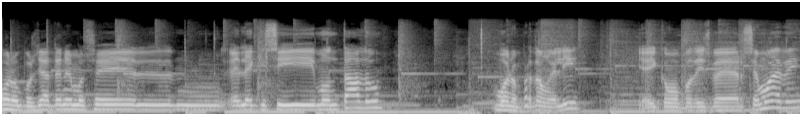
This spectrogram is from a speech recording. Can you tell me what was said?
Bueno, pues ya tenemos el, el montado. Bueno, perdón, el I. Y ahí como podéis ver se mueve.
